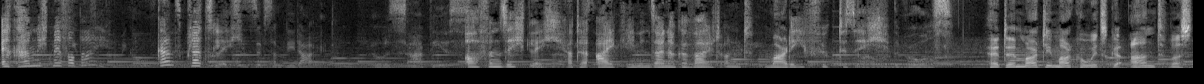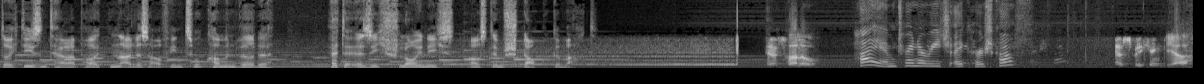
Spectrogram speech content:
Er kam nicht mehr vorbei. Ganz plötzlich. Offensichtlich hatte Ike ihn in seiner Gewalt und Marty fügte sich. Hätte Marty Markowitz geahnt, was durch diesen Therapeuten alles auf ihn zukommen würde, hätte er sich schleunigst aus dem Staub gemacht. Hallo? Hi, I'm trying to reach Ike Hirschkopf. Ja?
